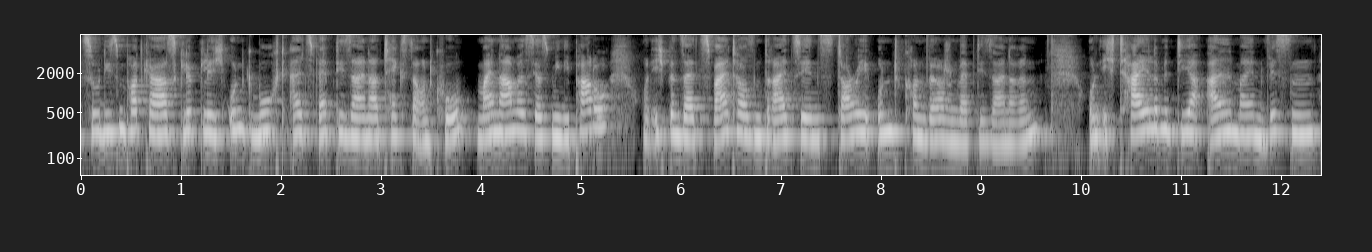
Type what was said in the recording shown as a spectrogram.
zu diesem Podcast Glücklich und gebucht als Webdesigner, Texter und Co. Mein Name ist Jasmini Pardo und ich bin seit 2013 Story- und Conversion-Webdesignerin und ich teile mit dir all mein Wissen,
